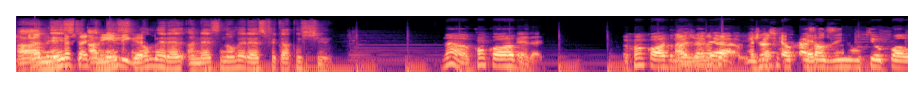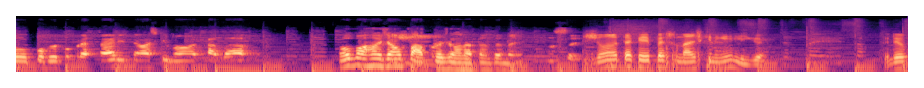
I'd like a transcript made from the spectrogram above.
a personagem a não merece, a não merece ficar com o Steve. Não, eu concordo. Verdade. Eu concordo, Mas mas, é- mas eu acho que é o casalzinho que o, o público prefere, então acho que vão acabar. Ou vão arranjar um papo pro Jonathan também. Não sei. Jonathan é aquele personagem que ninguém liga. Entendeu?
